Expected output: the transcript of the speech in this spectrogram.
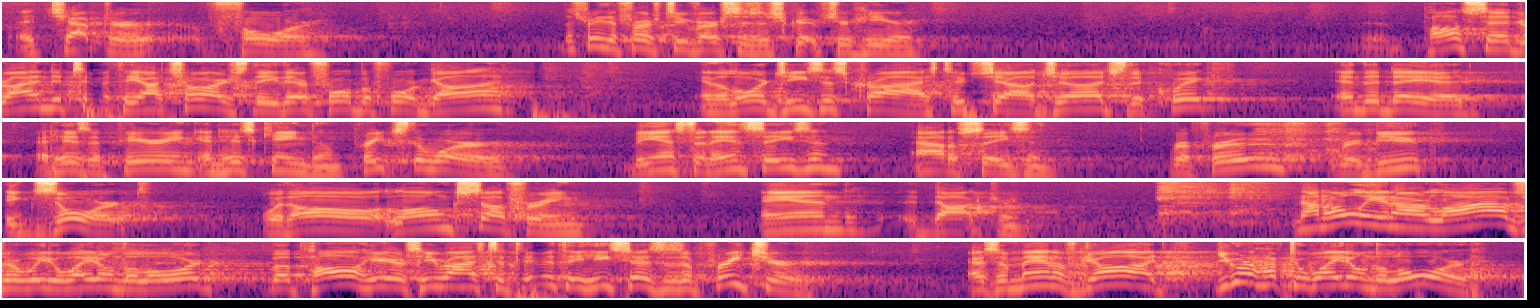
uh, chapter 4. Let's read the first two verses of Scripture here. Paul said, Writing to Timothy, I charge thee therefore before God and the Lord Jesus Christ, who shall judge the quick and the dead at his appearing in his kingdom. Preach the word. Be instant in season, out of season. Reprove, rebuke, exhort with all long suffering and doctrine. Not only in our lives are we to wait on the Lord, but Paul here, as he writes to Timothy, he says, as a preacher, as a man of God, you're going to have to wait on the Lord.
